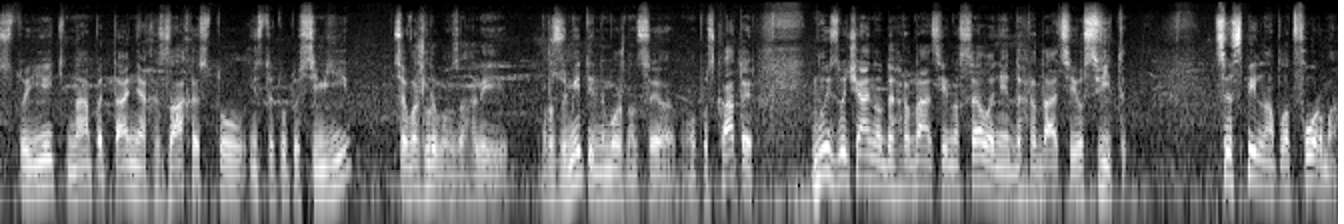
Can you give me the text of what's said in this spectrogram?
стоїть на питаннях захисту інституту сім'ї. Це важливо взагалі розуміти, не можна це опускати. Ну і звичайно, деградації населення і деградації освіти. Це спільна платформа,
